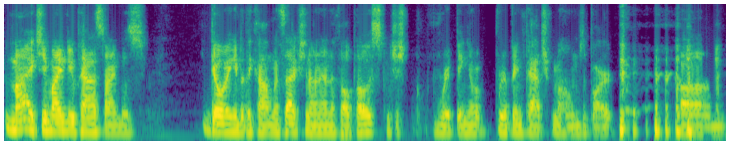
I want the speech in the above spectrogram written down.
my actually my new pastime was going into the comment section on NFL posts and just ripping ripping Patrick Mahomes apart. um,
